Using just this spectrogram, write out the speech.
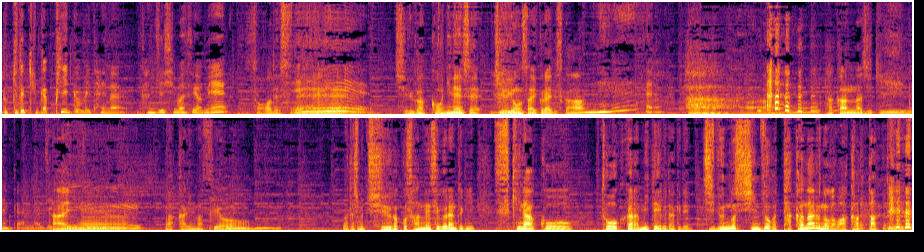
ドキドキがピークみたいな感じしますよね。そうですね、え中学校2年生。14歳くらいですか？えねえ。はあ。多感な時期。大変。わかりますよ、うん私も中学校3年生ぐらいの時に好きな子を遠くから見ているだけで自分の心臓が高鳴るのが分かったっていう。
